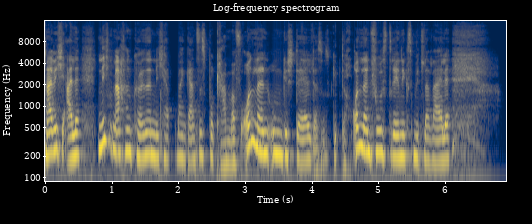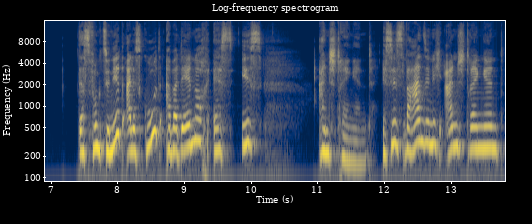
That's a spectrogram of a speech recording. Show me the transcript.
habe ich alle nicht machen können. Ich habe mein ganzes Programm auf Online umgestellt. Also es gibt auch Online-Fußtrainings mittlerweile. Das funktioniert alles gut, aber dennoch, es ist anstrengend. Es ist wahnsinnig anstrengend,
